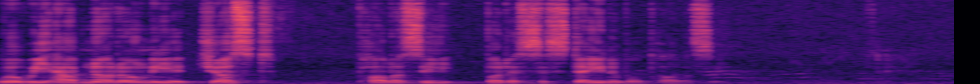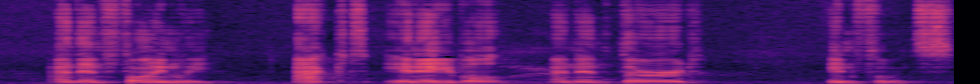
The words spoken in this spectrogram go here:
will we have not only a just policy, but a sustainable policy. And then finally, act, enable, and then third, influence.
